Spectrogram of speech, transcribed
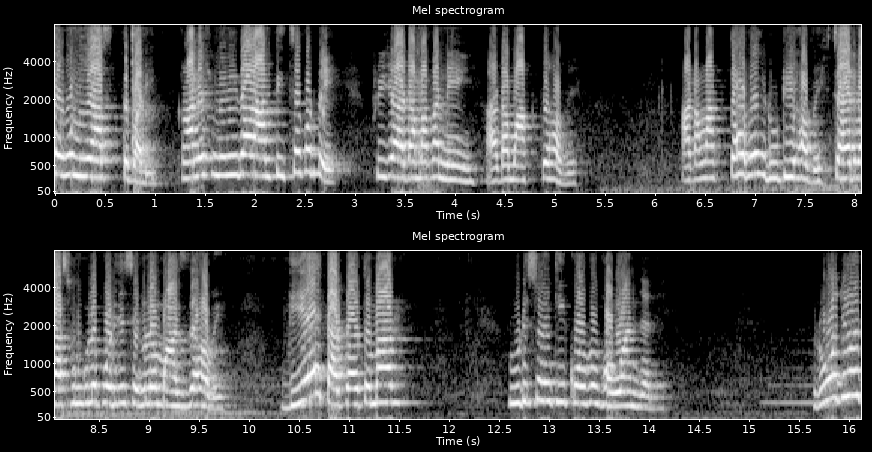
তবু নিয়ে আসতে পারি। কানে শুনে নিলে আর আনতে ইচ্ছা করবে? ফ্রিজে আটা মাখা নেই, আটা মাখতে হবে। আটা মাখতে হবে, রুটি হবে, চায়ের বাসনগুলো পড়েছে সেগুলো মাজতে হবে। দিয়ে তারপরে তোমার রুটির সঙ্গে কী করব ভগবান জানে। রোজ রোজ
